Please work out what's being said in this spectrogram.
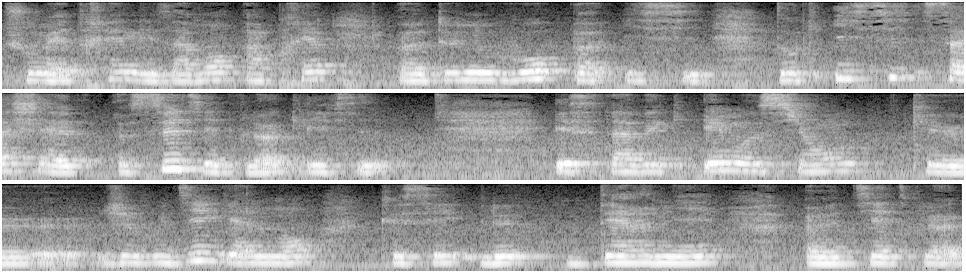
je vous mettrai les avant-après euh, de nouveau ici. Donc ici, s'achève ce diète vlog les filles. Et c'est avec émotion que je vous dis également que c'est le dernier euh, diète vlog.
